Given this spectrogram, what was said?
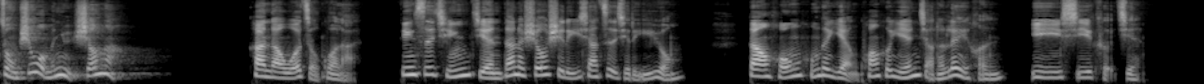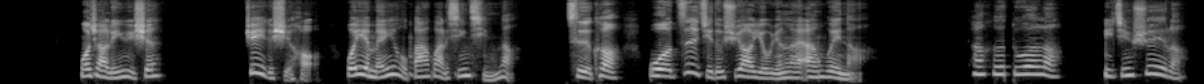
总是我们女生啊？看到我走过来，丁思琴简单的收拾了一下自己的仪容，但红红的眼眶和眼角的泪痕依稀可见。我找林玉生。这个时候，我也没有八卦的心情了。此刻，我自己都需要有人来安慰呢。他喝多了，已经睡了。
